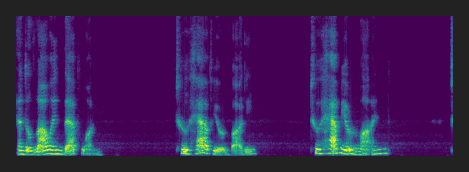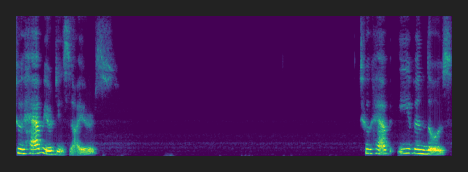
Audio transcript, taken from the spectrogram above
and allowing that one to have your body, to have your mind, to have your desires, to have even those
